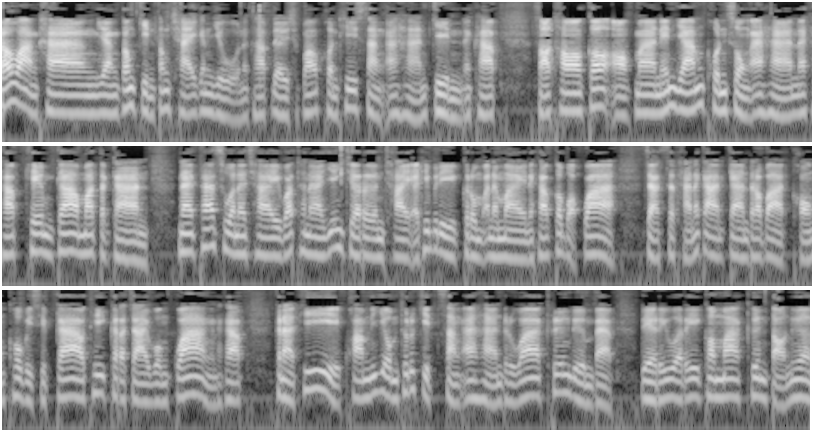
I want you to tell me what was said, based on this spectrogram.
ระหว่างทางยังต้องกินต้องใช้กันอยู่นะครับ โดยเฉพาะคนที่สั่งอาหารกินนะครับ สทก็ออกมาเน้นย้ำคนส่งอาหารนะครับ เข้มก้าวมาตรการ นายแพทย์สุวรรณชัย วัฒนายิ่งเจริญชัย อธิบดีกรมอนามัยนะครับ ก็บอกว่าจากสถานการณ์การระบาดของโควิด -19 ที่กระจายวงกว้างนะครับ ขณะที่ความนิยมธุรกิจสั่งอาหารหรือว่าเครื่องดื่มแบบเดลิเวอรี่ก็มากขึ้นต่อเนื่อง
